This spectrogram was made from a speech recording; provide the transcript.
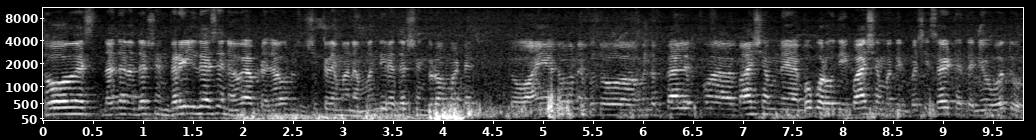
તો હવે દાદાના દર્શન કરી લીધા છે ને હવે આપણે જવાનું છે શીતળામાના મંદિરે દર્શન કરવા માટે. તો અહીંયા જો ને બધો, મતલબ કાલે પાછમ ને બપોર સુધી પાછમ હતી પછી સાઈઠ હતી ને એવું હતું.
